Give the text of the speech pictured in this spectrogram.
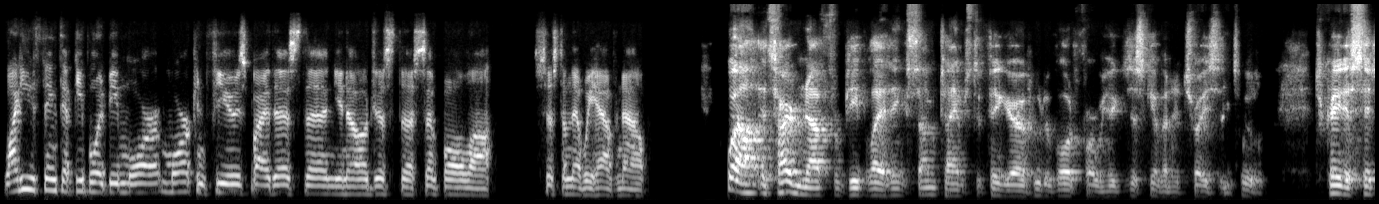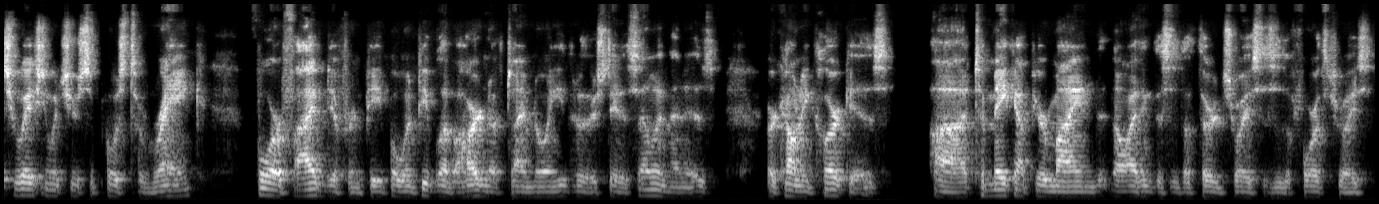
why do you think that people would be more more confused by this than you know just the simple uh, system that we have now? Well, it's hard enough for people, I think, sometimes to figure out who to vote for when you're just given a choice of two. To create a situation which you're supposed to rank four or five different people when people have a hard enough time knowing either who their state assemblyman is or county clerk is, uh, to make up your mind that no, I think this is the third choice, this is the fourth choice.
